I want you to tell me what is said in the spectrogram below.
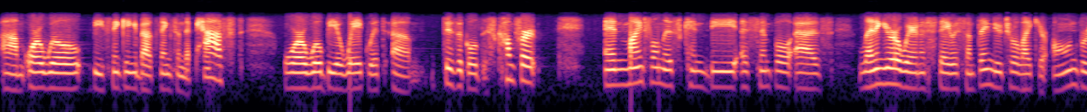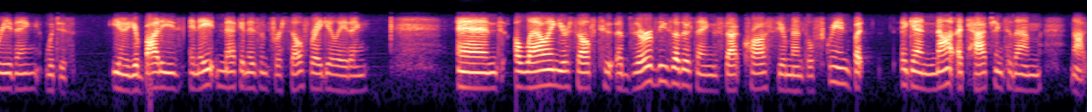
Um, or we'll be thinking about things in the past, or we'll be awake with um, physical discomfort. And mindfulness can be as simple as letting your awareness stay with something neutral like your own breathing, which is you know your body's innate mechanism for self-regulating and allowing yourself to observe these other things that cross your mental screen but again not attaching to them not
